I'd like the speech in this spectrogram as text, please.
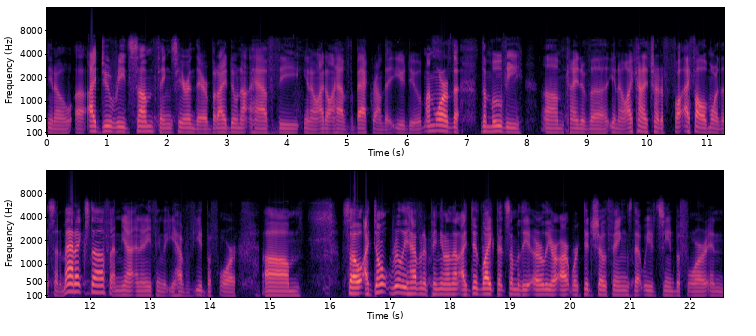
you know uh, I do read some things here and there, but I do not have the you know I don't have the background that you do. I'm more of the the movie. Um, kind of, uh, you know, I kind of try to, fo- I follow more of the cinematic stuff, and yeah, and anything that you have reviewed before. Um, so I don't really have an opinion on that. I did like that some of the earlier artwork did show things that we've seen before in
